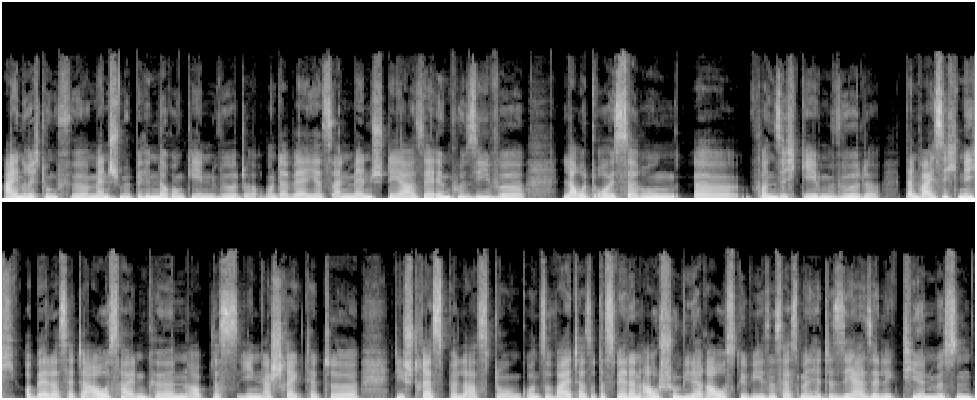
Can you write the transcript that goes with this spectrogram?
Einrichtung für Menschen mit Behinderung gehen würde und da wäre jetzt ein Mensch, der sehr impulsive Lautäußerungen äh, von sich geben würde, dann weiß ich nicht, ob er das hätte aushalten können, ob das ihn erschreckt hätte, die Stressbelastung und so weiter. Also das wäre dann auch schon wieder raus gewesen. Das heißt, man hätte sehr selektieren müssen,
